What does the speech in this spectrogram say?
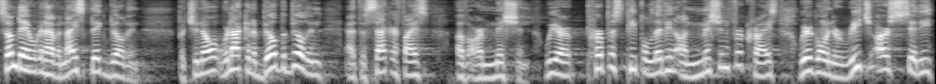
someday we're going to have a nice big building. But you know what? We're not going to build the building at the sacrifice of our mission. We are purposed people living on mission for Christ. We're going to reach our city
